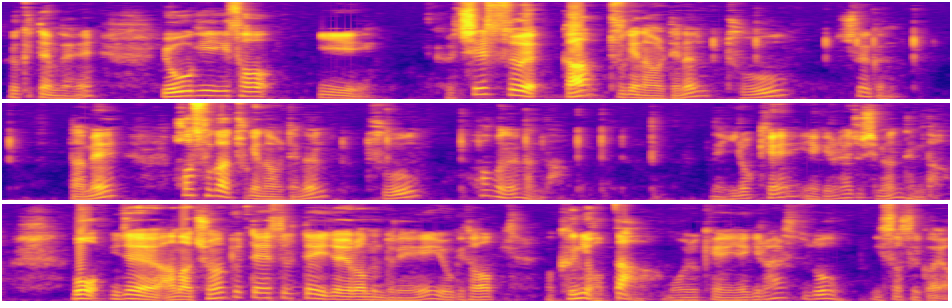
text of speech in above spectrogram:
그렇기 때문에 여기서 이 그 실수가 두 개 나올 때는 두 실근 그 다음에 허수가 두 개 나올 때는 두 허근을 간다. 네, 이렇게 얘기를 해주시면 됩니다. 뭐, 이제 아마 중학교 때 했을 때 이제 여러분들이 여기서 뭐 근이 없다, 뭐 이렇게 얘기를 할 수도 있었을 거예요.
